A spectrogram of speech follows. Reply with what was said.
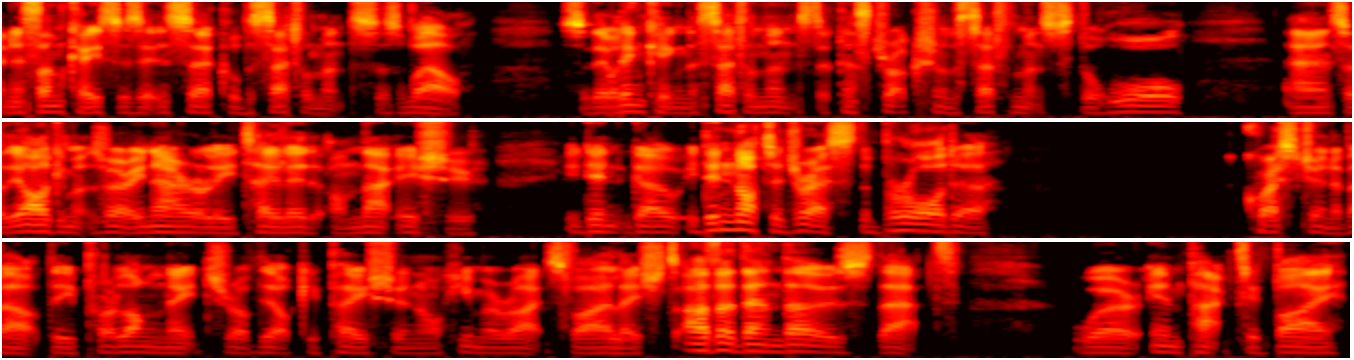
and in some cases it encircled the settlements as well. So they were linking the settlements, the construction of the settlements to the wall, and so the argument was very narrowly tailored on that issue. It didn't go, it did not address the broader question about the prolonged nature of the occupation or human rights violations, other than those that were impacted by,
